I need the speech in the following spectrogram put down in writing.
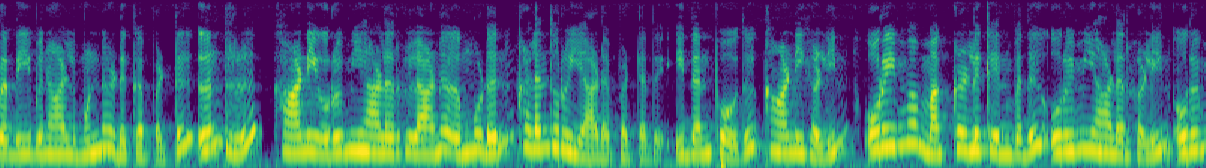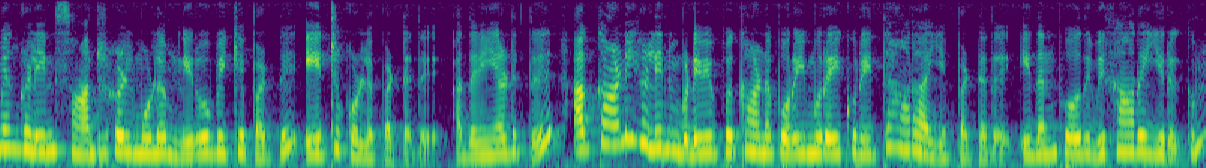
பிரதீபினால் முன்னெடுக்கப்பட்டு இன்று காணி உரிமையாளர்களான எம்முடன் கலந்துரையாடப்பட்டது. இதன்போது காணிகளின் உரிம மக்களுக்கு என்பது உரிமையாளர்களின் உரிமங்களின் சான்றுகள் மூலம் நிரூபிக்கப்பட்டு ஏற்றுக்கொள்ளப்பட்டது. அதனையடுத்து அக்காணிகளின் விடுவிப்புக்கான பொறிமுறை குறித்து ஆராயப்பட்டது. இதன்போது விகாரை இருக்கும்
